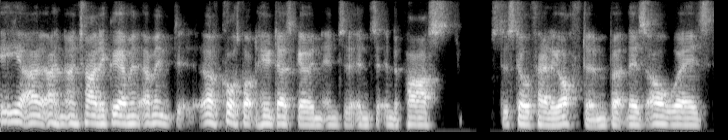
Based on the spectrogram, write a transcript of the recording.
Yeah, I, I entirely agree. I mean, I mean, of course, Doctor Who does go in, into into in the past still fairly often, but there's always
